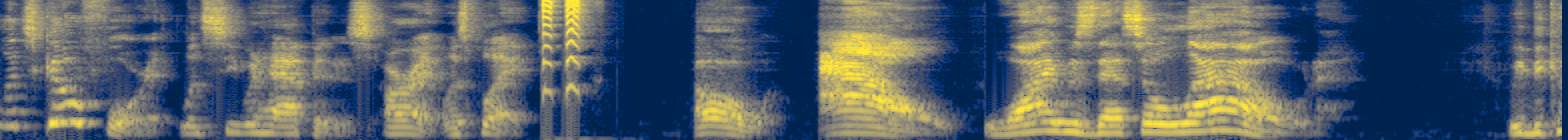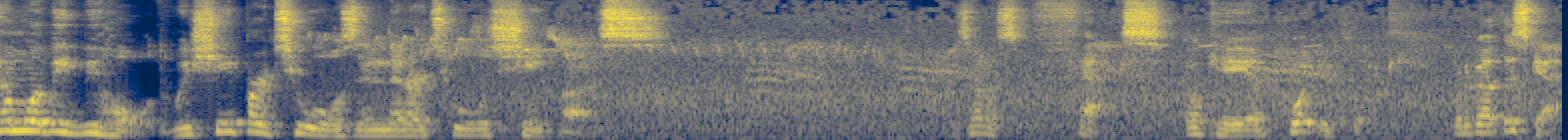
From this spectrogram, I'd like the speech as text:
Let's go for it. Let's see what happens. All right, let's play. Oh, ow. Why was that so loud? We become what we behold. We shape our tools, and then our tools shape us. It's almost effects. Okay, a point and click. What about this guy?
